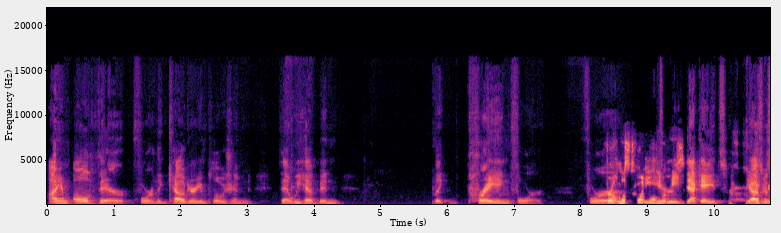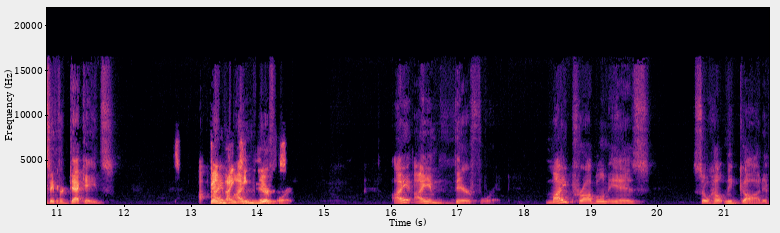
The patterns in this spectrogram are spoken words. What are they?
I am all there for the Calgary implosion that we have been like praying for for, For almost 20 well, years. for me decades. Yeah, I was gonna say for decades. been I'm, 19 I'm years. for it. I I am there for it. My problem is, so help me God, if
